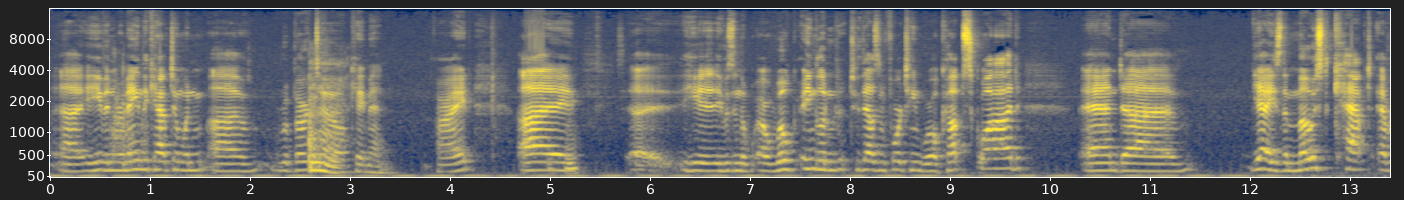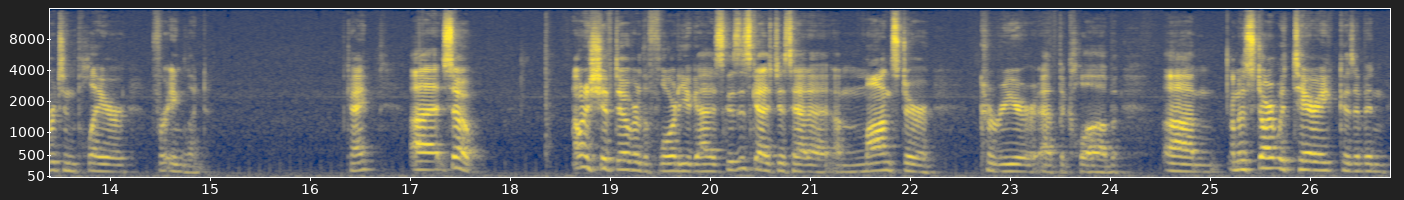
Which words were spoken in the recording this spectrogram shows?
he even remained the captain when Roberto came in. All right. Uh, uh, he, he was in the uh, England 2014 World Cup squad, and uh, yeah, he's the most capped Everton player for England. Okay, uh, so I want to shift over the floor to you guys because this guy's just had a, a monster career at the club. Um, I'm going to start with Terry because I've been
